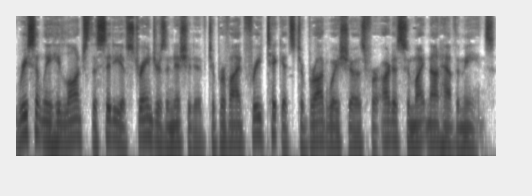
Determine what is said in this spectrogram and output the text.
Recently, he launched the City of Strangers initiative to provide free tickets to Broadway shows for artists who might not have the means.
